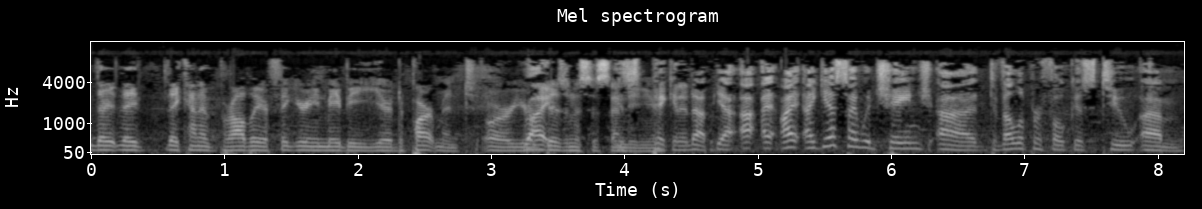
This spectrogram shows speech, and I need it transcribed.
they, they they kind of probably are figuring maybe your department or your right. business is sending Is you. picking it up. Yeah, I, I, I guess I would change uh, developer focus to um,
